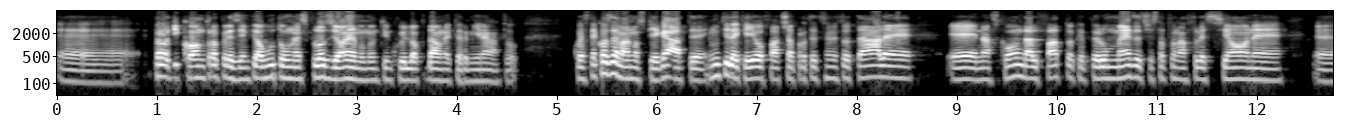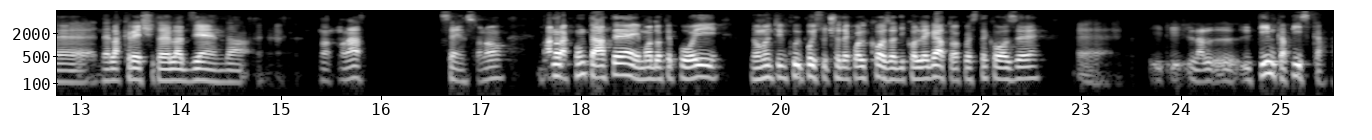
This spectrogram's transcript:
eh, però di contro, per esempio, ha avuto un'esplosione nel momento in cui il lockdown è terminato queste cose vanno spiegate. Inutile che io faccia protezione totale e nasconda il fatto che per un mese c'è stata una flessione eh, nella crescita dell'azienda. No, non ha senso, no? Vanno raccontate in modo che poi, nel momento in cui poi succede qualcosa di collegato a queste cose, eh, il, la, il, team capisca,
